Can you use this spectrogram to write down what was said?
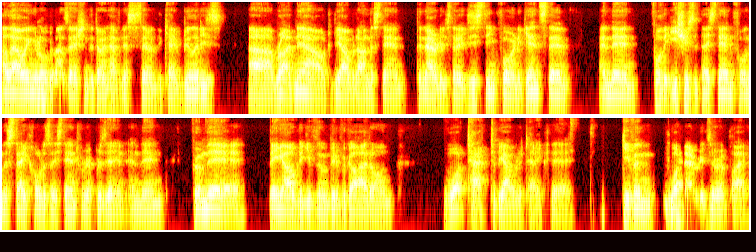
allowing an organization that don't have necessarily the capabilities uh, right now to be able to understand the narratives that are existing for and against them, and then for the issues that they stand for and the stakeholders they stand to represent, and then from there being able to give them a bit of a guide on what tack to be able to take there given what yeah. narratives are at play.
